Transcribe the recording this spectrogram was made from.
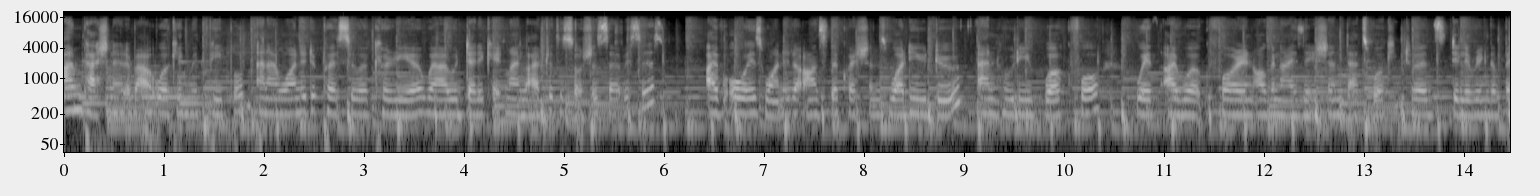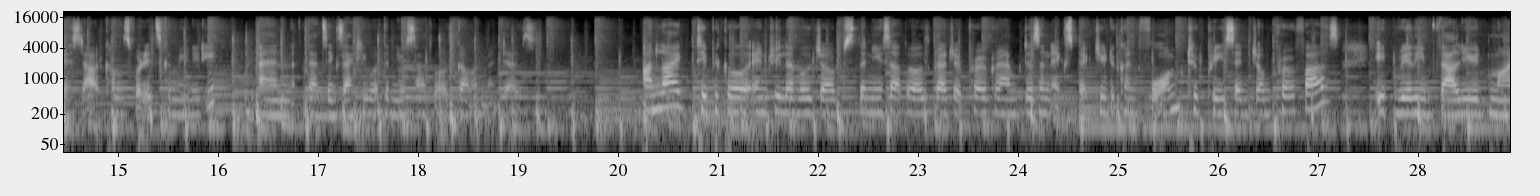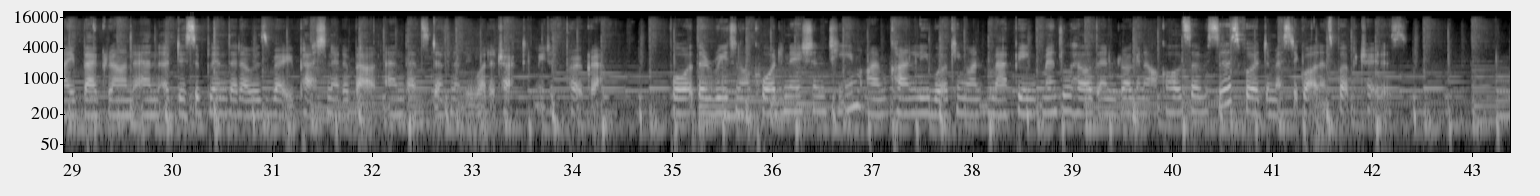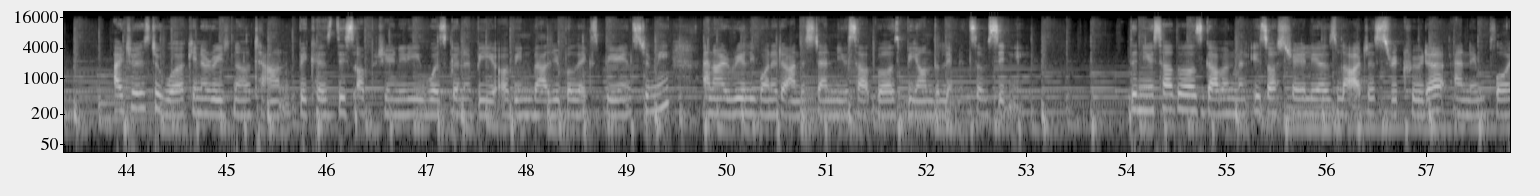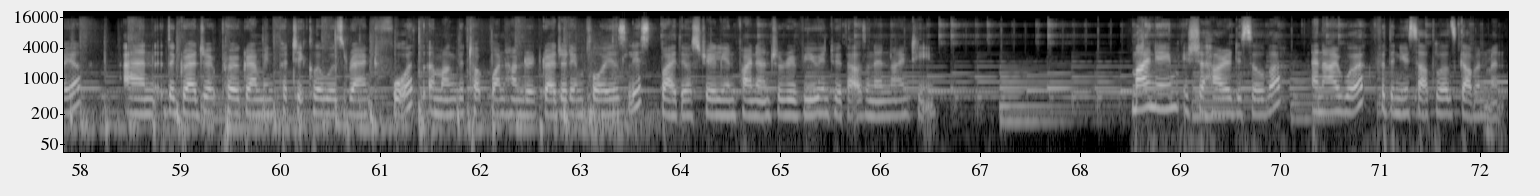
I'm passionate about working with people and I wanted to pursue a career where I would dedicate my life to the social services. I've always wanted to answer the questions, what do you do and who do you work for? With I work for an organisation that's working towards delivering the best outcomes for its community and that's exactly what the New South Wales Government does. Unlike typical entry-level jobs, the New South Wales graduate program doesn't expect you to conform to preset job profiles. It really valued my background and a discipline that I was very passionate about and that's definitely what attracted me to the program. For the regional coordination team, I'm currently working on mapping mental health and drug and alcohol services for domestic violence perpetrators. I chose to work in a regional town because this opportunity was going to be of invaluable experience to me and I really wanted to understand New South Wales beyond the limits of Sydney. The New South Wales Government is Australia's largest recruiter and employer and the graduate program in particular was ranked fourth among the top 100 graduate employers list by the Australian Financial Review in 2019. My name is Shehara De Silva and I work for the New South Wales Government.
